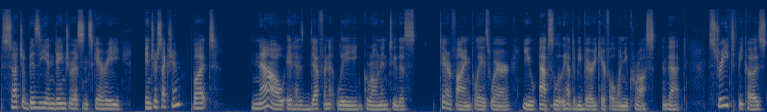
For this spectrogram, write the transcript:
such a busy and dangerous and scary intersection. But now it has definitely grown into this terrifying place where you absolutely have to be very careful when you cross that street because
